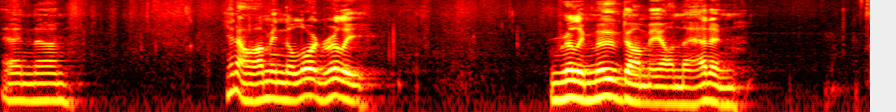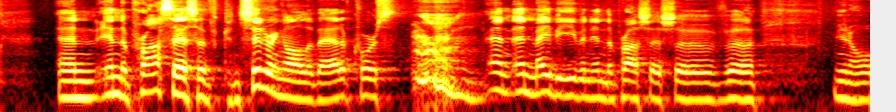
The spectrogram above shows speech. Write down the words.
and um, you know, I mean, the Lord really, really moved on me on that, and and in the process of considering all of that, of course and and maybe even in the process of uh, you know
